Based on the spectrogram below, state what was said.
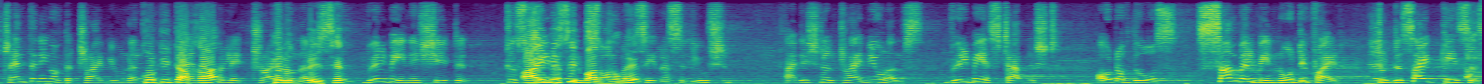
strengthening of the tribunal কোটি and টাকা appellate ফেরত tribunals পেয়েছেন। will be initiated to speed IBC up র মাধ্যমে। insolvency resolution. Additional tribunals will be established. Out of those, some will be notified to decide cases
